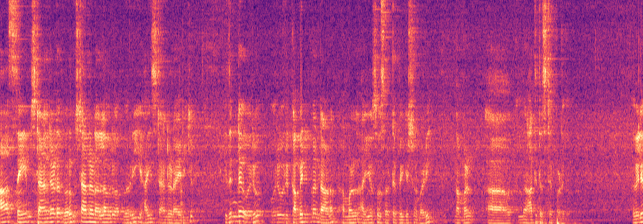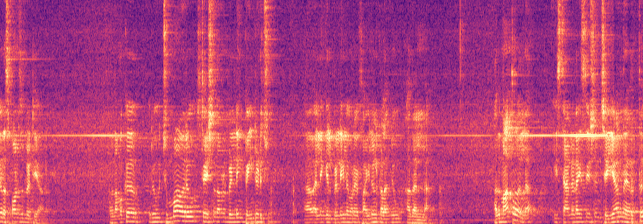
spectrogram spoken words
ആ സെയിം സ്റ്റാൻഡേർഡ് വെറും സ്റ്റാൻഡേർഡ് അല്ല ഒരു വെറി ഹൈ സ്റ്റാൻഡേർഡ് ആയിരിക്കും. ഇതിന്റെ ഒരു ഒരു ഒരു കമ്മിറ്റ്മെന്റ് ആണ് നമ്മൾ ഐ എസ് ഒ സർട്ടിഫിക്കേഷൻ വഴി നമ്മൾ ആദ്യത്തെ സ്റ്റെപ്പ് എടുക്കുന്നത്. വലിയ റെസ്പോൺസിബിലിറ്റിയാണ് അപ്പോൾ നമുക്ക് ഒരു ചുമ്മാ ഒരു സ്റ്റേഷൻ നമ്മൾ ബിൽഡിംഗ് പെയിന്റ് അടിച്ചു. അല്ലെങ്കിൽ ബിൽഡിങ്ങിലെ കുറേ ഫയലുകൾ കളഞ്ഞു. അതല്ല. അത് മാത്രമല്ല ഈ സ്റ്റാൻഡർഡൈസേഷൻ ചെയ്യാൻ നേരത്ത്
